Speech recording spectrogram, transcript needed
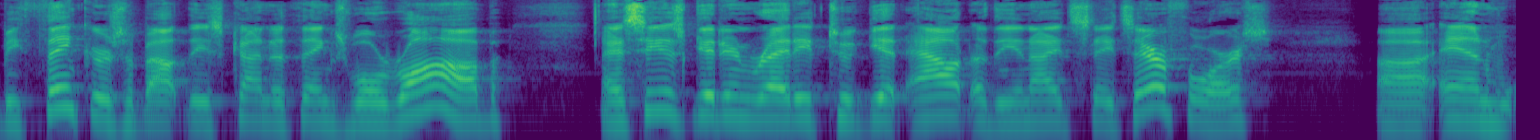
be thinkers about these kind of things. Well, Rob, as he is getting ready to get out of the United States Air Force, uh, and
